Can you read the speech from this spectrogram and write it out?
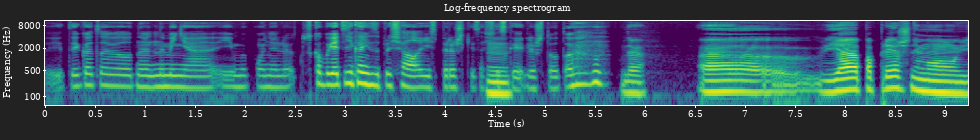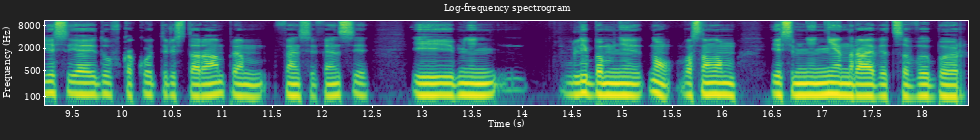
и ты готовила на, на меня, и мы поняли. То есть, как бы я тебе никогда не запрещала есть пирожки с сосиской или что-то. Да. А, Я по-прежнему, если я иду в какой-то ресторан, прям fancy-fancy, и мне либо мне, ну, в основном, если мне не нравится выбор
